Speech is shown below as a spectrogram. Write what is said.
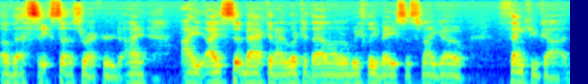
of that success record. I, I, I sit back and I look at that on a weekly basis and I go, thank you, God.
